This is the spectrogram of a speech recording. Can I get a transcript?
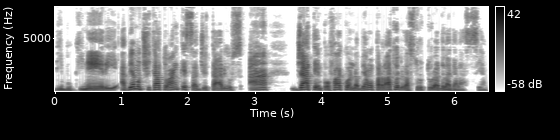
di buchi neri, abbiamo citato anche Sagittarius A già tempo fa quando abbiamo parlato della struttura della galassia,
